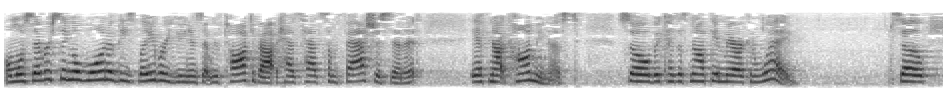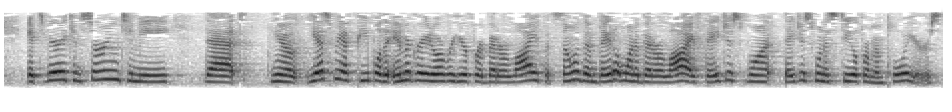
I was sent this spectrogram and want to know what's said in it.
Almost every single one of these labor unions that we've talked about has had some fascists in it if not communist. So, because it's not the American way. So, it's very concerning to me that, you know, yes, we have people that immigrate over here for a better life, but some of them, they don't want a better life. They just want, they just want to steal from employers.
